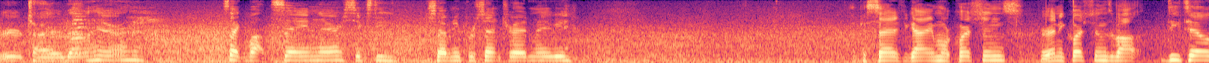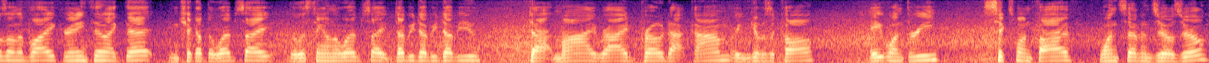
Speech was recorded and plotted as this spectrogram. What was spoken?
rear tire down here. It's like about the same there, 60, 70% tread maybe. Like I said, if you got any more questions or any questions about details on the bike or anything like that, you can check out the website, the listing on the website, www.myridepro.com, or you can give us a call, 813-615-1700.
